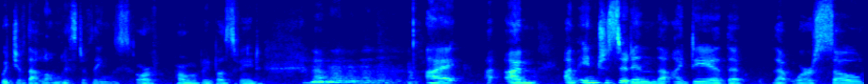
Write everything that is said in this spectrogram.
which of that long list of things, or probably BuzzFeed, um, I, I, I'm I'm interested in the idea that that we're so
